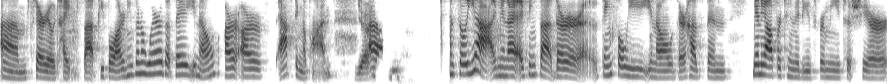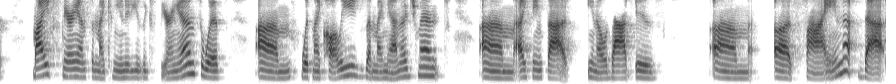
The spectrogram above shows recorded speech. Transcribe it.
um, stereotypes that people aren't even aware that they, you know, are are acting upon. Yeah. Um, so yeah, I mean, I, I, think that there, thankfully, you know, there has been many opportunities for me to share my experience and my community's experience with um, with my colleagues and my management. Um, I think that you know that is um, a sign that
